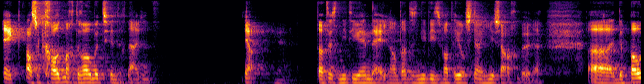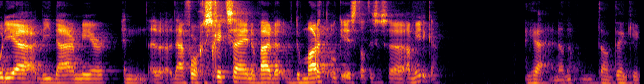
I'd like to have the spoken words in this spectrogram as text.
ik, als ik groot mag dromen, 20.000. Ja, dat is niet hier in Nederland. Dat is niet iets wat heel snel hier zou gebeuren. Eh, de podia die daar meer en eh, daarvoor geschikt zijn en waar de, de markt ook is, dat is eh, Amerika. Ja, en dan, dan denk ik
